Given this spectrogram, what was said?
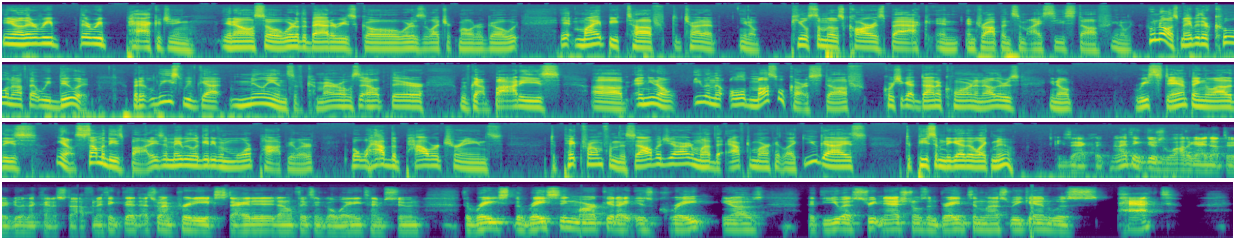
know, they're re, they're repackaging. You know, so where do the batteries go? Where does the electric motor go? It might be tough to try to, you know, peel some of those cars back and, and drop in some IC stuff. You know, who knows? Maybe they're cool enough that we do it. But at least we've got millions of Camaros out there. We've got bodies. Uh, and, you know, even the old muscle car stuff. Of course, you got Dynacorn and others, you know, restamping a lot of these, you know, some of these bodies. And maybe they'll get even more popular. But we'll have the powertrains to pick from from the salvage yard. And we'll have the aftermarket like you guys to piece them together like new. Exactly. And I think there's a lot of guys out there doing that kind of stuff. And I think that that's why I'm pretty excited. I don't think it's going to go away anytime soon. The race, the racing market is great. You know, I was like the U.S. Street Nationals in Bradenton last weekend was packed.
